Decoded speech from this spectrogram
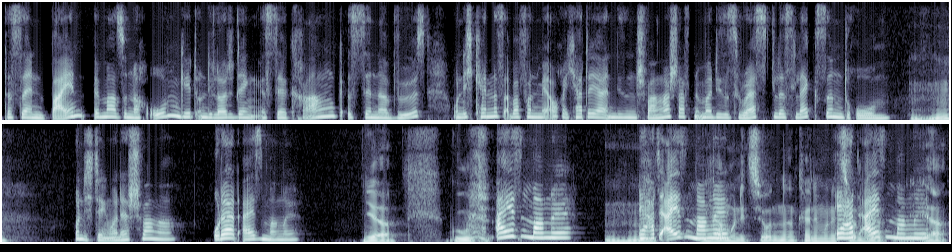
dass sein Bein immer so nach oben geht und die Leute denken, ist der krank, ist der nervös? Und ich kenne das aber von mir auch. Ich hatte ja in diesen Schwangerschaften immer dieses Restless Leg Syndrom. Und ich denke mal, der ist schwanger. Oder hat Eisenmangel. Ja, gut. Eisenmangel. Er hat Eisenmangel. Ja, Munition, ne? Keine Munition. Er hat mehr. Eisenmangel. Ja.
